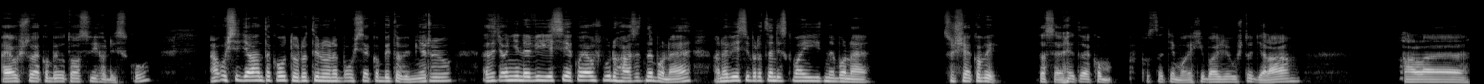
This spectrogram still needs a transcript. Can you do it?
a já už to jakoby u toho svého disku a už si dělám takovou tu rutinu, nebo už si jakoby to vyměřuju a teď oni neví, jestli jako já už budu házet nebo ne a neví, jestli pro ten disk mají jít nebo ne. Což je jakoby zase je to jako v podstatě moje chyba, že už to dělám, ale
